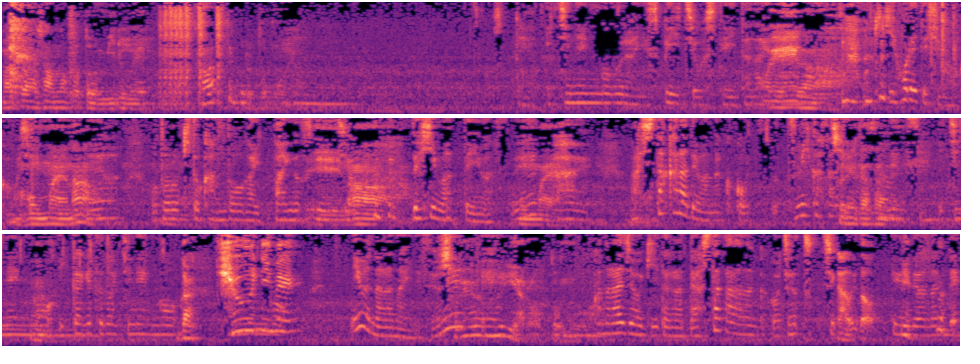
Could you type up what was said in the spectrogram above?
松田さんのことを見る目って変わってくると思うよ。1年後ぐらいにスピーチをしていただいて、ええがな。お聞き惚れてしまうかもしれない、ほんまやな驚きと感動がいっぱいのスピーチを、いいなぜひ待っていますね。はい。明日からではなくこうつ積み重ね積み重ね。1年後、うん。1ヶ月後1年後。だ急にね、にはならないんですよね。それは無理やろうと思うわ。このラジオを聞いたからって明日からなんかこうちょっと違うぞっていうんで はなくて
